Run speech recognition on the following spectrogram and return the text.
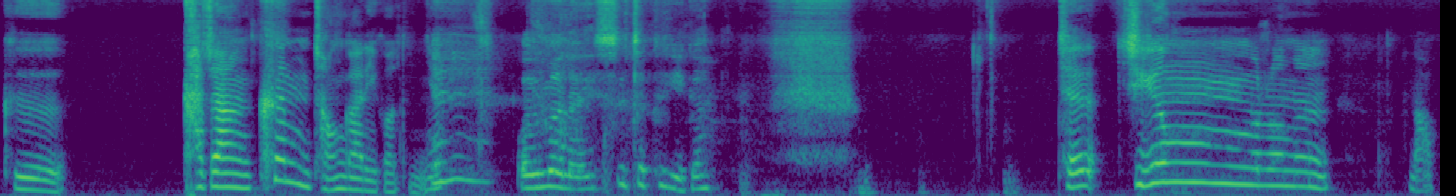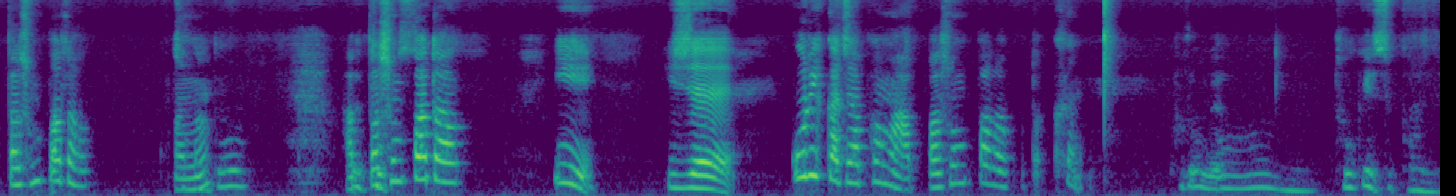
그 가장 큰 정갈이거든요. 얼마나 실제 크기가? 제 지금으로는 아빠 손바닥 아나? 아빠 손바닥이 이제 꼬리까지 합하면 아빠 손바닥보다 큰 그러면 독이 있을 거 아니야.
